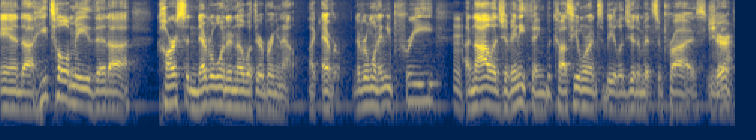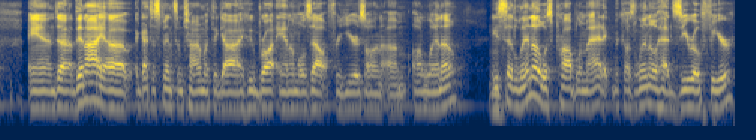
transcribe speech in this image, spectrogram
And uh, he told me that uh, Carson never wanted to know what they were bringing out, like ever. Never wanted any pre uh, knowledge of anything because he wanted it to be a legitimate surprise. Sure. know? And uh, then I, uh, I got to spend some time with the guy who brought animals out for years on Hmm. um, on Leno. He said Leno was problematic because Leno had zero fear.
